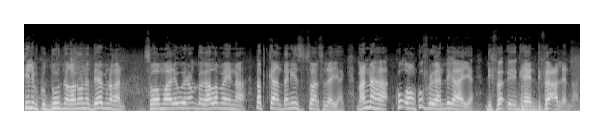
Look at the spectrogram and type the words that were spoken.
hilibku duud naqanuuna deeb naqan soomaali weynaan u dagaalamaynaa dadkan daniisa saan is leeyahay. Macnaha oon kufrigan dhigaaya difaaca leenahay.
